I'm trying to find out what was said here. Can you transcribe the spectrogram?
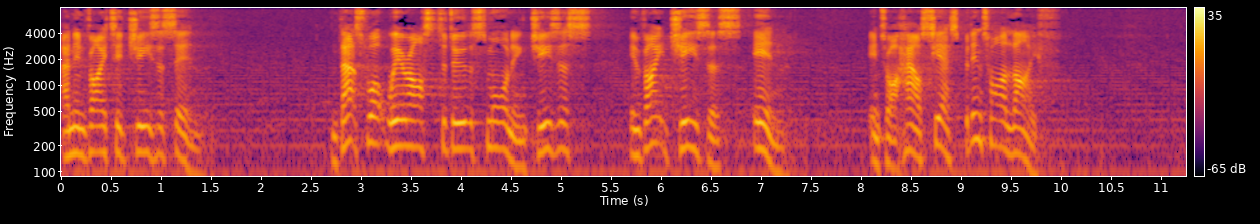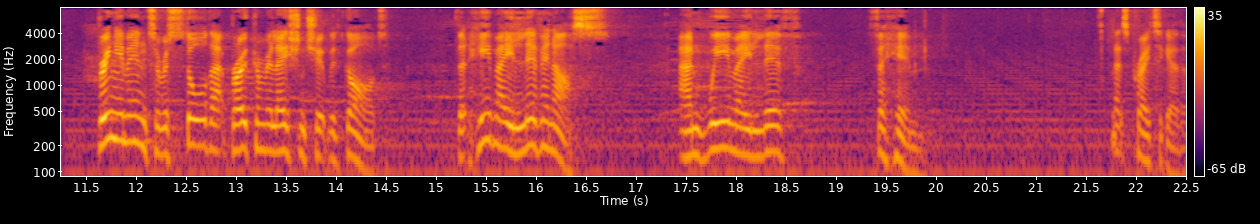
and invited Jesus in. And that's what we're asked to do this morning. Jesus, invite Jesus in, into our house, yes, but into our life. Bring him in to restore that broken relationship with God, that he may live in us and we may live for him. Let's pray together.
